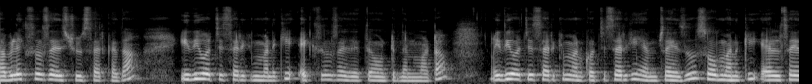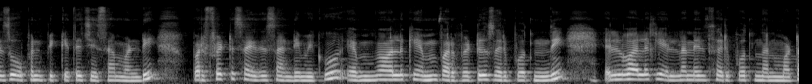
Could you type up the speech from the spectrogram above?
డబుల్ ఎక్సెల్ సైజ్ చూసారు కదా? ఇది వచ్చేసరికి మనకి ఎక్సెల్ సైజ్ అయితే ఉంటుందన్నమాట. ఇది వచ్చేసరికి మనకు వచ్చేసరికి ఎం సైజు. సో మనకి ఎల్ సైజు ఓపెన్ పిక్ అయితే చేసామండి పర్ఫెక్ట్ సైజెస్ అండి మీకు. ఎం వాళ్ళకి ఎం పర్ఫెక్ట్ సరిపోతుంది. ఎల్ వాళ్ళకి ఎల్ అనేది సరిపోతుంది అనమాట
